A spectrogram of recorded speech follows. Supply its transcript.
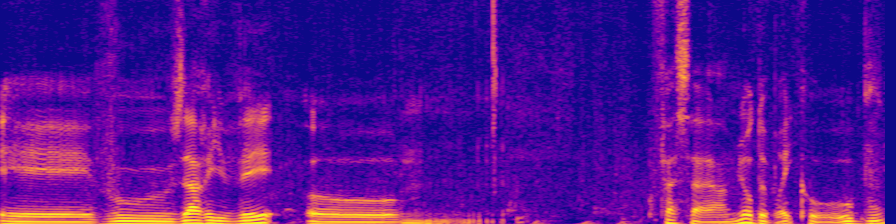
et vous arrivez au, face à un mur de briques au, au bout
